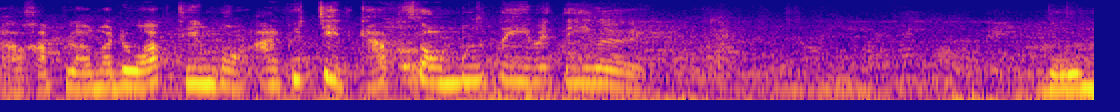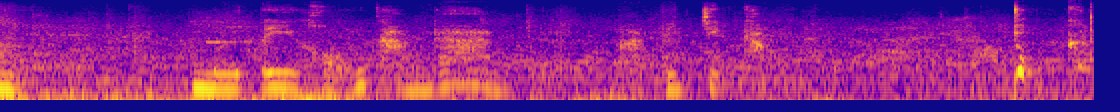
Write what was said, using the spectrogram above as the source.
เอาครับ เรามาดูครับทีมของอาร์ตพิจิตครับส่งมือตีไปตีเลยบูมมือตีของทางด้านอาร์ตพิจิตครับ จุกขึ้น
